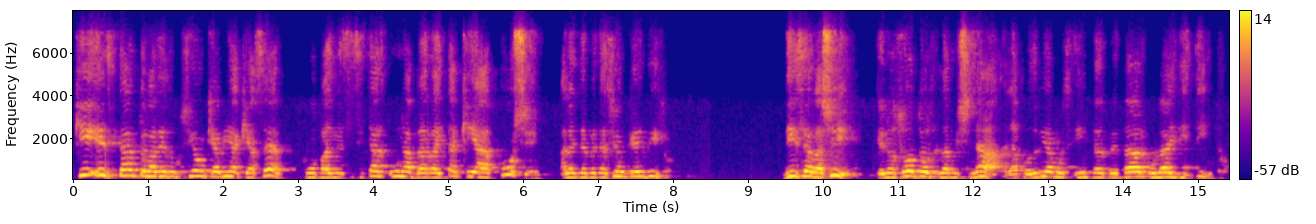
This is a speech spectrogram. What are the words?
¿Qué es tanto la deducción que había que hacer como para necesitar una berraita que apoye a la interpretación que él dijo? Dice Rashi que nosotros la Mishnah la podríamos interpretar un ay distinto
